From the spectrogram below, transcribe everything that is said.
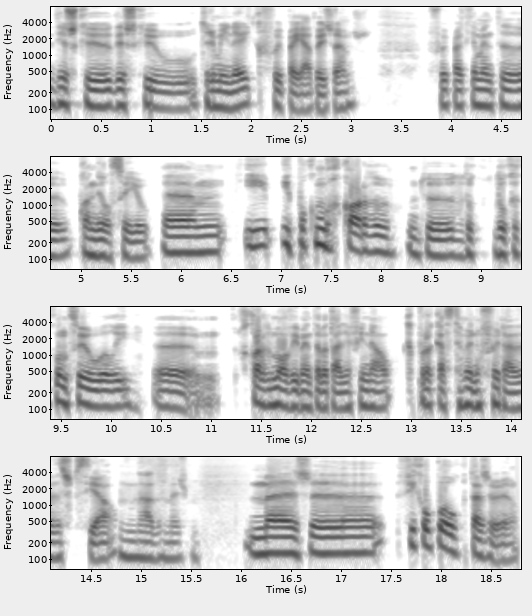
desde que, desde que o terminei, que foi para aí há dois anos. Foi praticamente quando ele saiu. Um, e, e, pouco me recordo de, do, do que aconteceu ali. Um, Recordo-me, obviamente, da batalha final, que por acaso também não foi nada de especial. Nada mesmo. Mas uh, ficou pouco, estás a ver?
